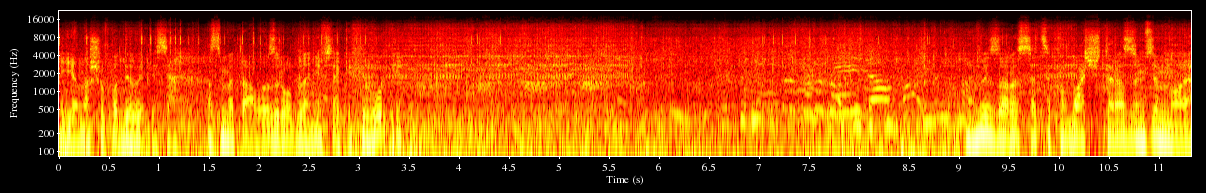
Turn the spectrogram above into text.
Є на що подивитися. З металу зроблені всякі фігурки. Ви зараз все це побачите разом зі мною.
